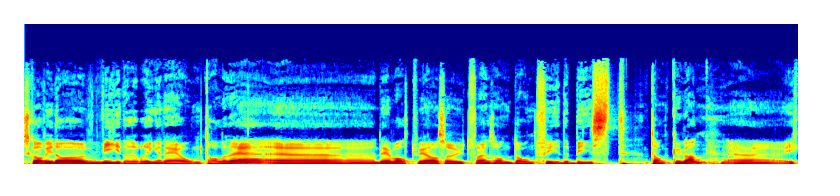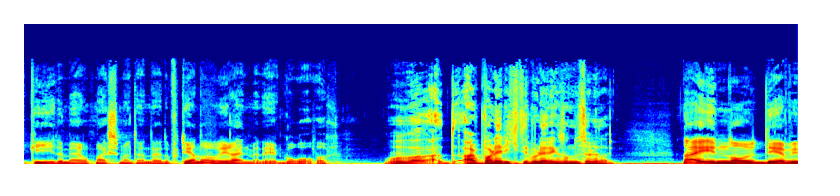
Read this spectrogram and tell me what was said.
Skal vi da viderebringe det og omtale det? Eh, det valgte vi altså ut fra en sånn Don't feed the beast tankegang. Ikke gi det mer oppmerksomhet enn det det fortjener, og vi regner med det går over. Var det riktig vurdering som du ser det i dag? Nei, når det vi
